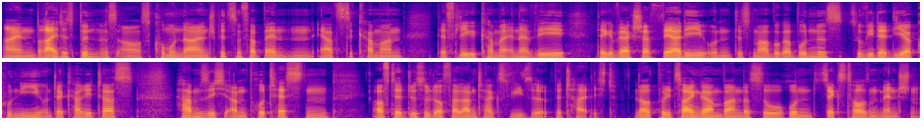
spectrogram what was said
Ein breites Bündnis aus kommunalen Spitzenverbänden, Ärztekammern, der Pflegekammer NRW, der Gewerkschaft Verdi und des Marburger Bundes sowie der Diakonie und der Caritas haben sich an Protesten auf der Düsseldorfer Landtagswiese beteiligt. Laut Polizeiangaben waren das so rund 6000 Menschen.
